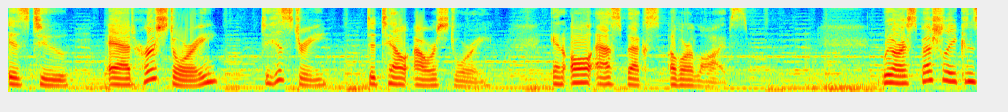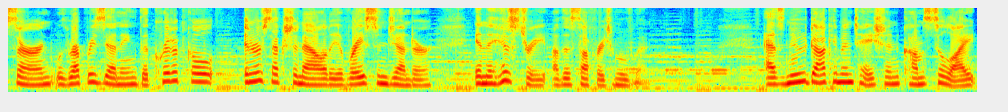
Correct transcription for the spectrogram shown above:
is to add her story to history to tell our story in all aspects of our lives. We are especially concerned with representing the critical intersectionality of race and gender in the history of the suffrage movement. As new documentation comes to light,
